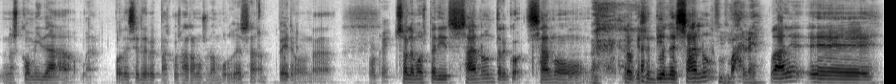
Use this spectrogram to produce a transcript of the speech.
no es comida, bueno, puede ser de Pascos Ramos una hamburguesa, pero nada. Ok. Solemos pedir sano, entre sano, lo que se entiende sano, Vale. ¿vale? Eh,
